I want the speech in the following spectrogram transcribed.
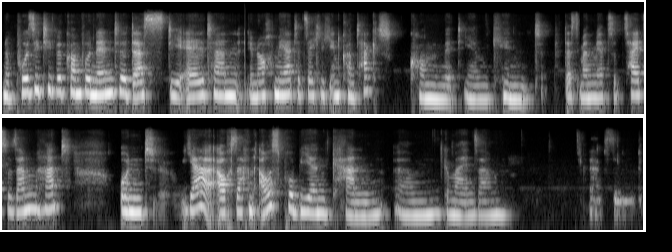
eine positive Komponente, dass die Eltern noch mehr tatsächlich in Kontakt kommen mit ihrem Kind, dass man mehr Zeit zusammen hat und ja, auch Sachen ausprobieren kann ähm, gemeinsam. Absolut.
